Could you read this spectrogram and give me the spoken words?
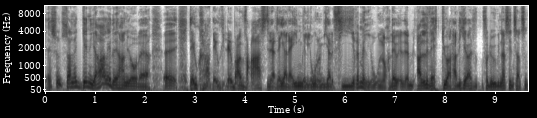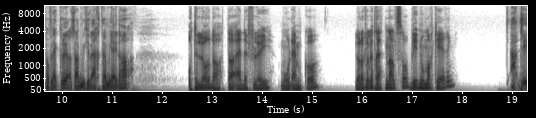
Jeg syns han er genial i det han gjør der. Uh, det er jo klart, det er jo, det er jo bare vas til at jeg hadde én million og vi hadde fire millioner. Det, alle vet jo at hadde det ikke vært for dugnadsinnsatsen på Flekkerøya, så hadde vi ikke vært der vi er i dag. Og til lørdag, da er det Fløy mot MK. Lørdag klokka 13, altså. Blir det noe markering? Ja, Det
